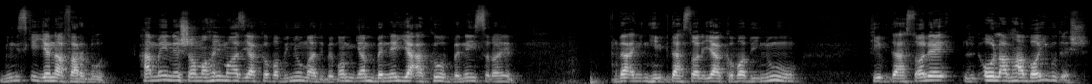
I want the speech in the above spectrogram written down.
نیست که یه نفر بود. همه نشامه های ما از یعقوب اومده به ما میگم بنه یعقوب بنه اسرائیل. و این 17 سال یعقوب وینو 17 سال علم هبایی بودش.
